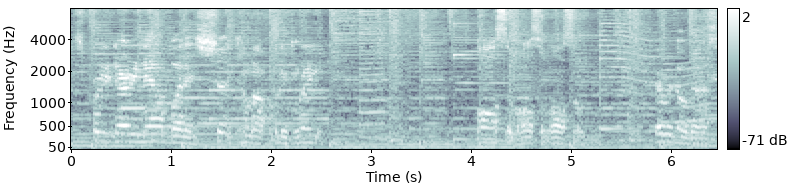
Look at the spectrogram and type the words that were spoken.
It's pretty dirty now, but it should come out pretty great. Awesome, awesome, awesome. There we go, guys.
